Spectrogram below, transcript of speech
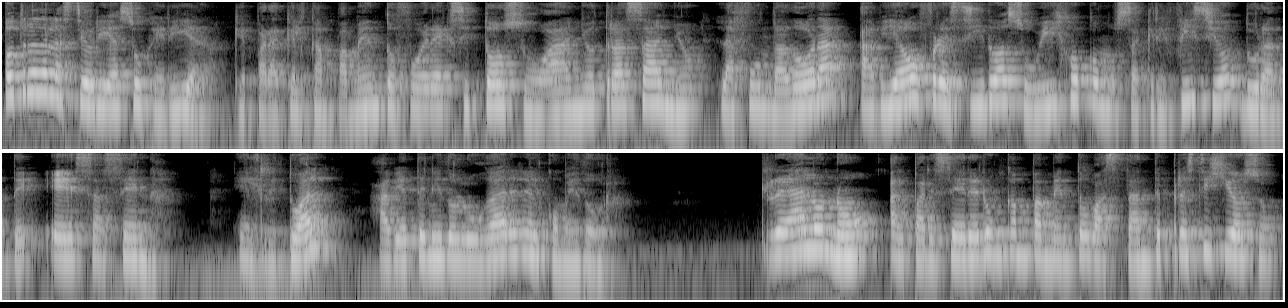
Otra de las teorías sugería que para que el campamento fuera exitoso año tras año, la fundadora había ofrecido a su hijo como sacrificio durante esa cena. El ritual había tenido lugar en el comedor. Real o no, al parecer era un campamento bastante prestigioso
